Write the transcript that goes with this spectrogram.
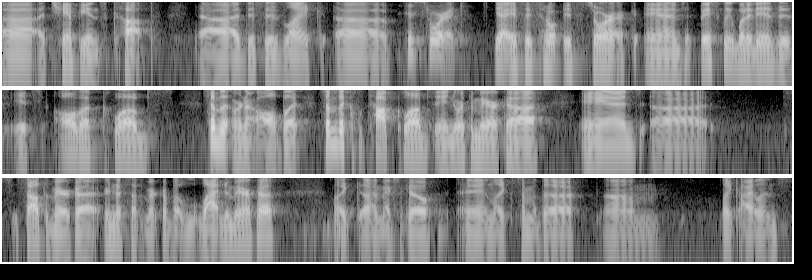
uh, a Champions Cup. Uh, this is like uh, It's historic. Yeah, it's histo- historic, and basically what it is is it's all the clubs, some of the, or not all, but some of the cl- top clubs in North America and uh, South America, or not South America, but Latin America, like uh, Mexico and like some of the um, like islands,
